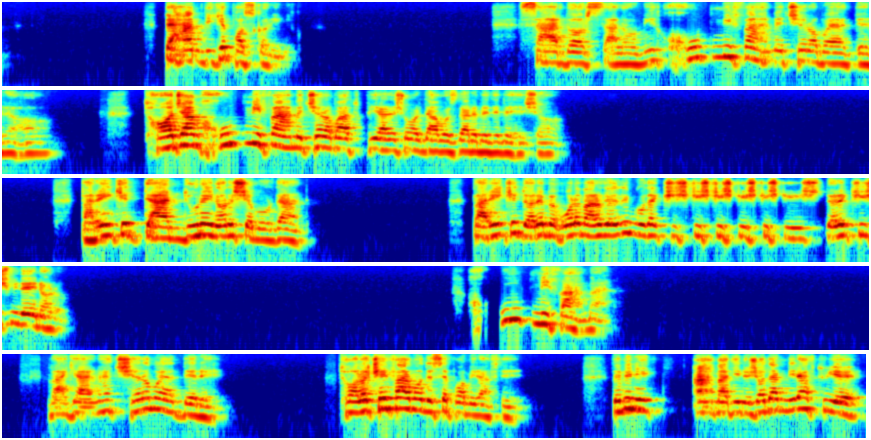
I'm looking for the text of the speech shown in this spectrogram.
به همدیگه پاسکاری می‌کنن. سردار سلامی خوب می‌فهمه چرا باید بره ها. تاجم خوب می‌فهمه چرا باید پیرن شما دوازده بده بهش ها. برای اینکه دندون اینا رو شمردن. برای اینکه داره به قول معروف یادتون می‌گفتن کیش کیش کیش کیش کیش کیش. داره کیش میده اینا رو. خوب می‌فهمن. وگرنه چرا باید بره؟ تا حالا کی فرمانده سپاه می‌رفته؟ ببینید احمدی نژادم می‌رفت توی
